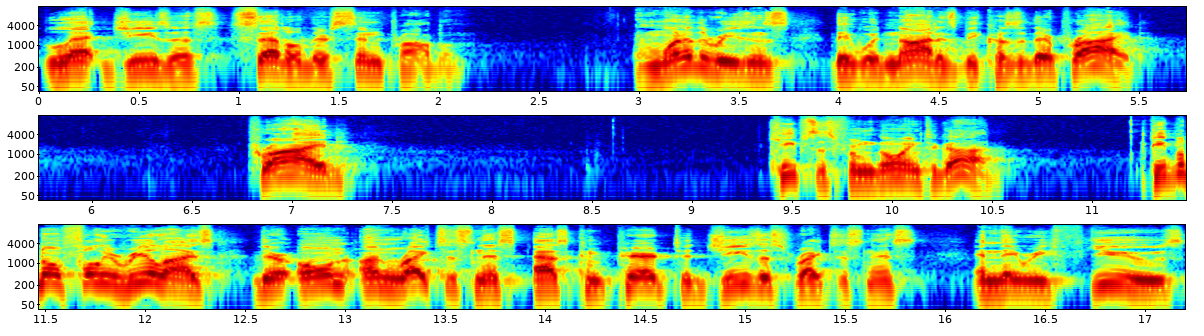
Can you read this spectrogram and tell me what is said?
let Jesus settle their sin problem. And one of the reasons they would not is because of their pride. Pride keeps us from going to God. People don't fully realize their own unrighteousness as compared to Jesus' righteousness, and they refuse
